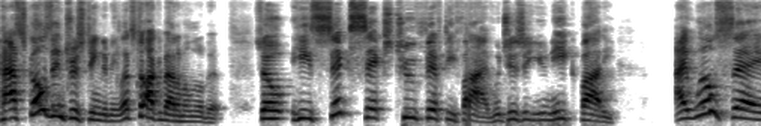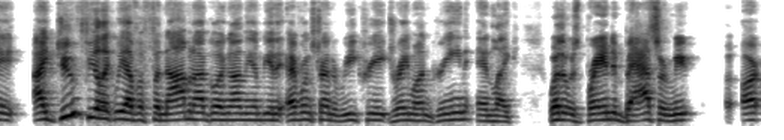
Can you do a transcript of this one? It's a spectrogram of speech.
Paschall's interesting to me. Let's talk about him a little bit. So he's 6'6, 255, which is a unique body. I will say, I do feel like we have a phenomenon going on in the NBA that everyone's trying to recreate Draymond Green and like whether it was Brandon Bass or, or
